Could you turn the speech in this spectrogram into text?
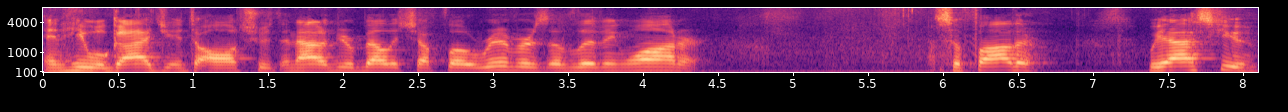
and he will guide you into all truth and out of your belly shall flow rivers of living water. So, Father, we ask you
